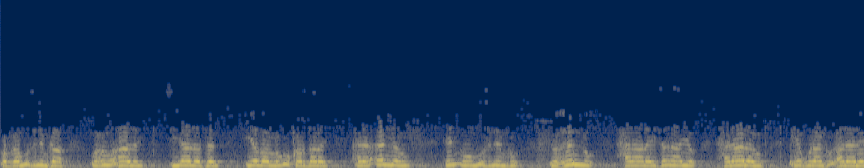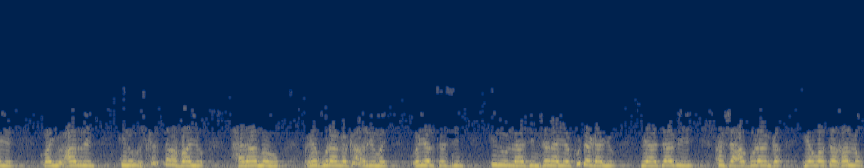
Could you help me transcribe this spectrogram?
qofka muslimkaa wuxuu ahaaday siyaadatan iyadoo lagu kor daray calaa annahu inuu muslimku yuxilu xalaalaysanayo xalaalahu wixii qur'aanka u xalaaleeyey wa yuxarim inuu iska dhaafayo xaraamahu wixii qur'aanka ka xarimay wayaltasim inuu laasimsanayo ku dhagayo biaadaabihi anshaxa qur'aanka iyo watakhaluq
